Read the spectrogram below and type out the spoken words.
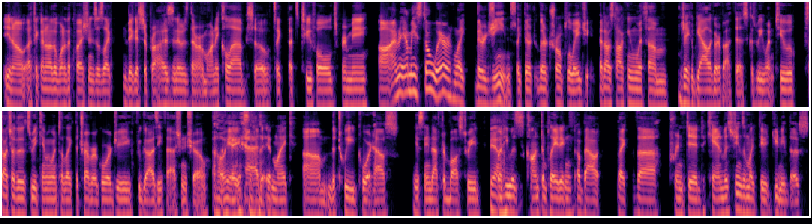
you know, I think another one of the questions is like biggest surprise, and it was their Armani collab. So it's like that's twofold for me. Uh, I mean, I mean, still wear like their jeans, like their their Trump Louis jeans. And I was talking with um Jacob Gallagher about this because we went to saw each other this weekend. We went to like the Trevor Gorgie Fugazi fashion show. Oh, yeah, they had in like um the Tweed courthouse. It's named after Boss Tweed yeah. but he was contemplating about like the printed canvas jeans. I'm like, dude, you need those.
